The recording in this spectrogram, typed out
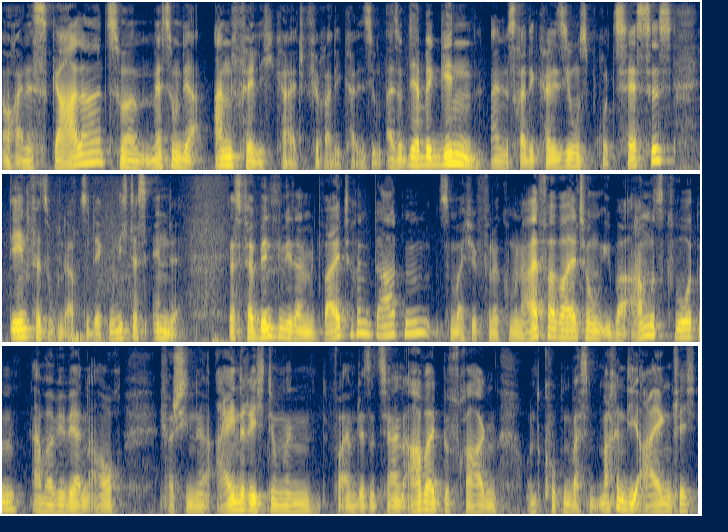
auch eine Skala zur Messung der Anfälligkeit für Radikalisierung. Also der Beginn eines Radikalisierungsprozesses, den versuchen abzudecken und nicht das Ende. Das verbinden wir dann mit weiteren Daten, zum Beispiel von der Kommunalverwaltung über Armutsquoten, aber wir werden auch verschiedene Einrichtungen, vor allem der sozialen Arbeit, befragen und gucken, was machen die eigentlich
